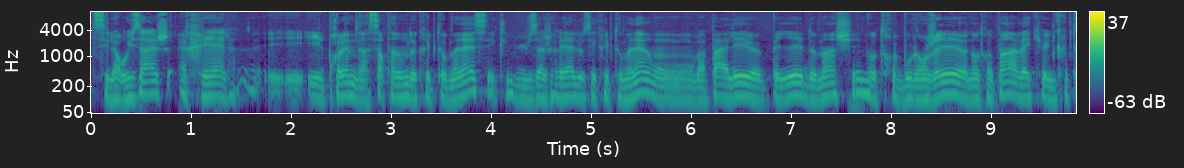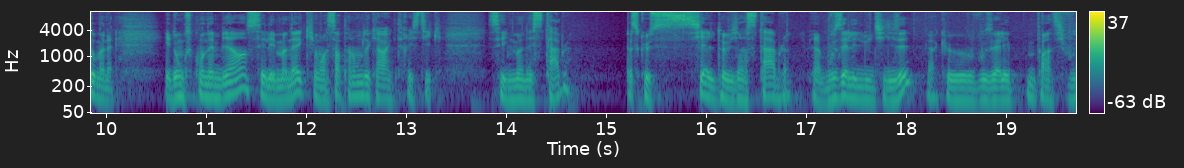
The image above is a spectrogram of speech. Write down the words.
c'est leur usage réel. Et, le problème d'un certain nombre de crypto-monnaies, c'est que l'usage réel de ces crypto-monnaies, on ne va pas aller euh, payer demain chez notre boulanger euh, notre pain avec une crypto-monnaie. Et donc ce qu'on aime bien, c'est les monnaies qui ont un certain nombre de caractéristiques. C'est une monnaie stable, parce que si elle devient stable, eh vous allez l'utiliser. Que vous allez, enfin, si vous,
